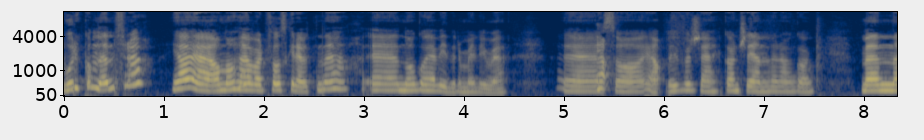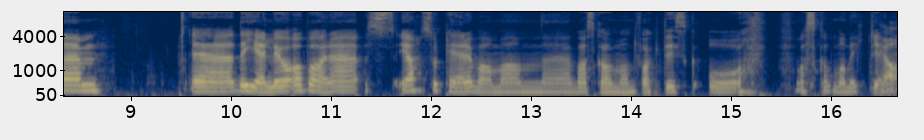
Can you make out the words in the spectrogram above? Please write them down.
Hvor kom den fra? Ja, ja, ja, nå har jeg i hvert fall skrevet den ned. Eh, nå går jeg videre med livet. Eh, Ja. Så ja, vi får se. Kanskje en eller annen gang. Men ehm, eh, det gjelder jo å bare ja, sortere hva man eh, Hva skal man faktisk, og hva skal man ikke. Ja.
